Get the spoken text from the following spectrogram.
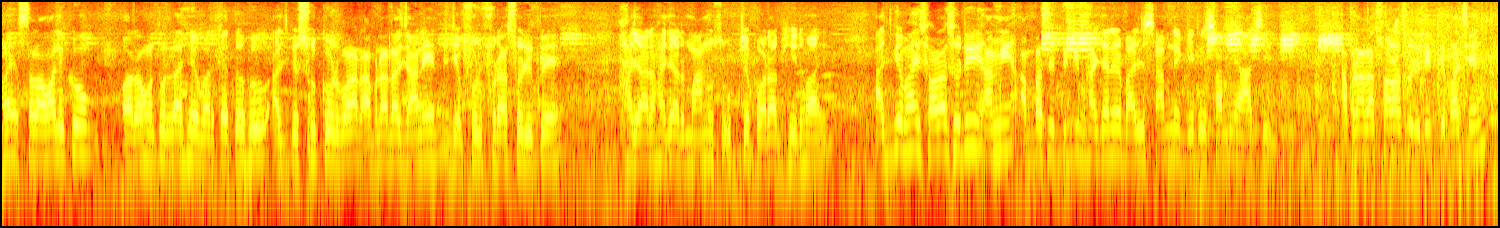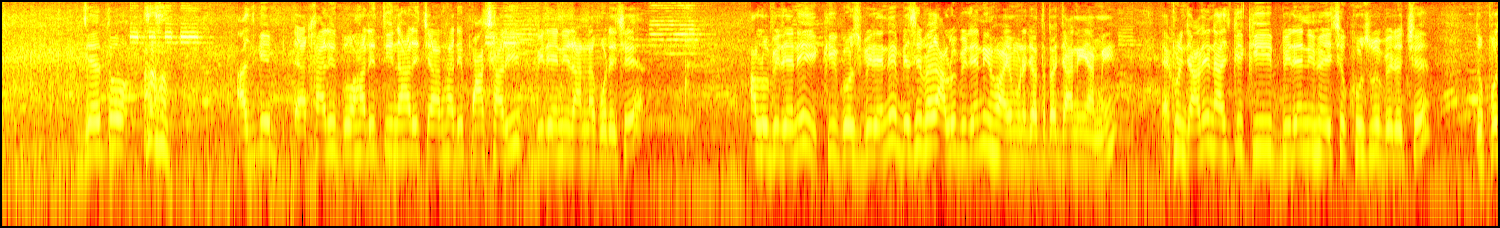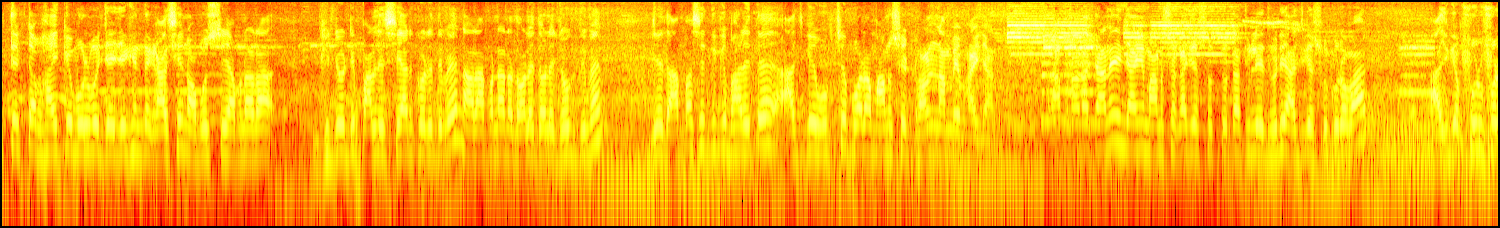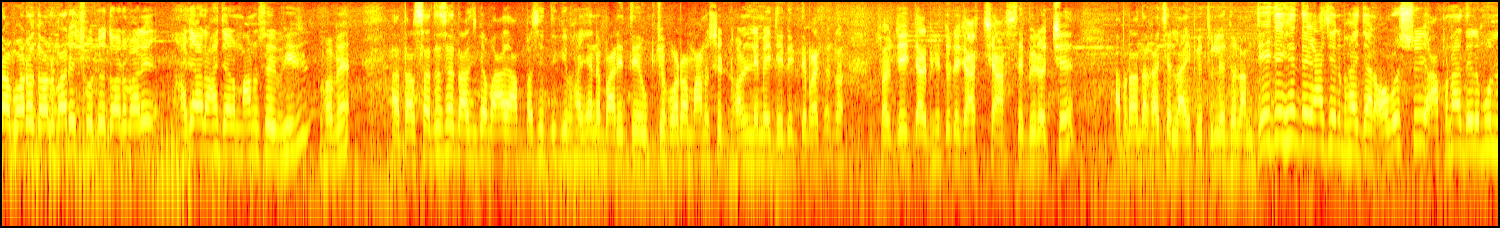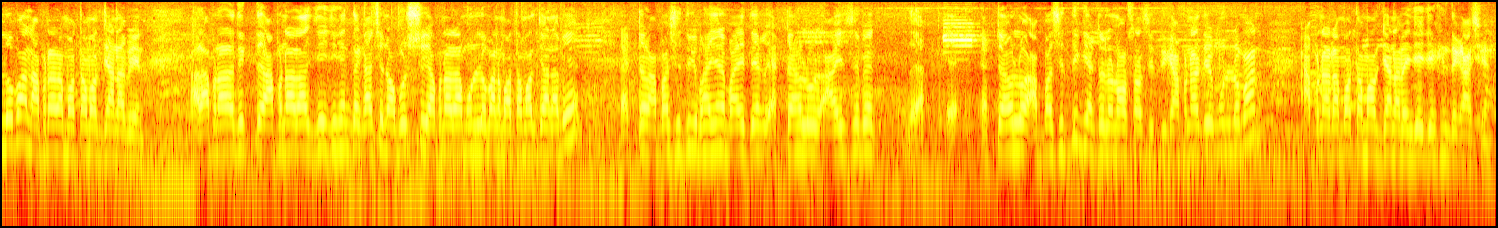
ভাই, আসসালামু আলাইকুম রহমতুল্লাহি বারকাতহু। আজকে শুক্রবার, আপনারা জানেন যে ফুরফুরা শরীফে হাজার হাজার মানুষ উপচে পড়া ভিড় হয়। আজকে ভাই, সরাসরি আমি আব্বাসের সিদ্দিকী ভাইজানের বাড়ির সামনে, গেটের সামনে আছি। আপনারা সরাসরি দেখতে পাচ্ছেন, যেহেতু আজকে এক হাঁড়ি, দু হাঁড়ি, তিন হাঁড়ি, চার হাঁড়ি, পাঁচ হাঁড়ি বিরিয়ানি রান্না করেছে। আলু বিরিয়ানি, কি গোশ বিরিয়ানি, বেশিরভাগ আলু বিরিয়ানি হয়, মনে যতটা জানি আমি। এখন জানি না আজকে কি বিরিয়ানি হয়েছে, খুশবু বেরোচ্ছে। তো প্রত্যেকটা ভাইকে বলব যে যেখান থেকে আসেন, অবশ্যই আপনারা ভিডিওটি পারলে শেয়ার করে দেবেন আর আপনারা দলে দলে যোগ দেবেন। যে আব্বাসের দিকে ভারিতে আজকে উপচে পড়া মানুষের ঢল নামবে ভাইজান। আপনারা জানেন যে আমি মানুষের কাছে সত্যটা তুলে ধরি, আজকে শুক্রবার আজকে ফুরফুরা বড় দরবারে, ছোট দরবারে হাজার হাজার মানুষের ভিড় হবে। আর তার সাথে সাথে আজকে আব্বাসের দিকে ভাইজানের বাড়িতে উপচে পড়া মানুষের ঢল নেমে যে দেখতে পাচ্ছেন তো, সব যেই যার ভেতরে যাচ্ছে, আসছে, বেরোচ্ছে, আপনাদের কাছে লাইফে তুলে ধরলাম। যে যেখান থেকে আছেন ভাইজান, অবশ্যই আপনাদের মূল্যবান আপনারা মতামত জানাবেন। আর আপনারা দেখতে, আপনারা যে যেখান থেকে আছেন, অবশ্যই আপনারা মূল্যবান মতামত জানাবেন। একটা আব্বাস সিদ্দিকি ভাইজানের বাড়িতে, একটা হলো আই হিসেবে এক- একটা হলো আব্বাস সিদ্দিকি, একটা হলো নসা সিদ্দিক। আপনাদের মূল্যবান, আপনারা মতামত জানাবেন যে যেখান থেকে আছেন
